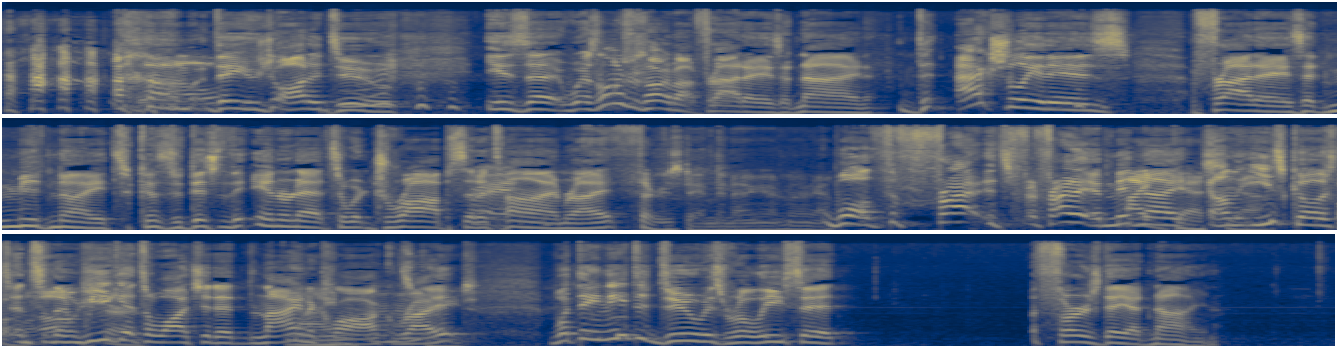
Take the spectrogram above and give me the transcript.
um, they ought to do is that as long as we're talking about Fridays at nine, th- actually it is Fridays at midnight because this is the internet, so it drops at Right. a time, right? Thursday midnight. Well, the Fri- it's fr- Friday at midnight guess, on yeah. the East Coast, and so then Oh, we sure. get to watch it at nine, Nine. o'clock, That's right? great. What they need to do is release it Thursday at nine.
